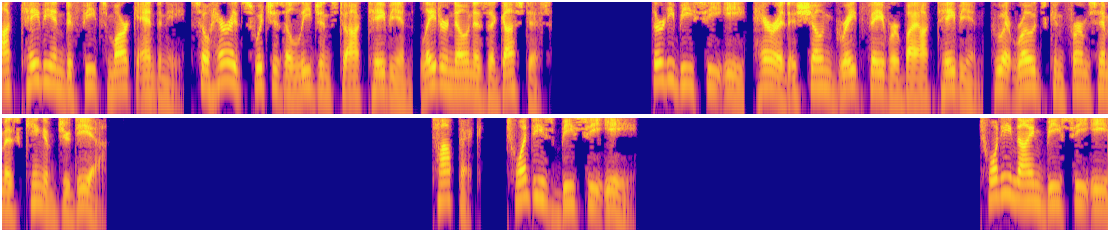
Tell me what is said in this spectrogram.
Octavian defeats Mark Antony, so Herod switches allegiance to Octavian, later known as Augustus. 30 BCE, Herod is shown great favor by Octavian, who at Rhodes confirms him as king of Judea. 20s BCE 29 BCE,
